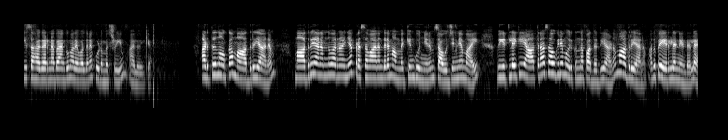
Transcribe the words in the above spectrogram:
ഈ സഹകരണ ബാങ്കും അതേപോലെ തന്നെ കുടുംബശ്രീയും ആലോചിക്കാം. അടുത്തത് നോക്കാം മാതൃയാനം. മാതൃയാനം എന്ന് പറഞ്ഞു കഴിഞ്ഞാൽ പ്രസവാനന്തരം അമ്മയ്ക്കും കുഞ്ഞിനും സൗജന്യമായി വീട്ടിലേക്ക് യാത്രാ സൗകര്യം ഒരുക്കുന്ന പദ്ധതിയാണ് മാതൃയാനം. അത് പേരിൽ തന്നെയുണ്ട് അല്ലേ?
